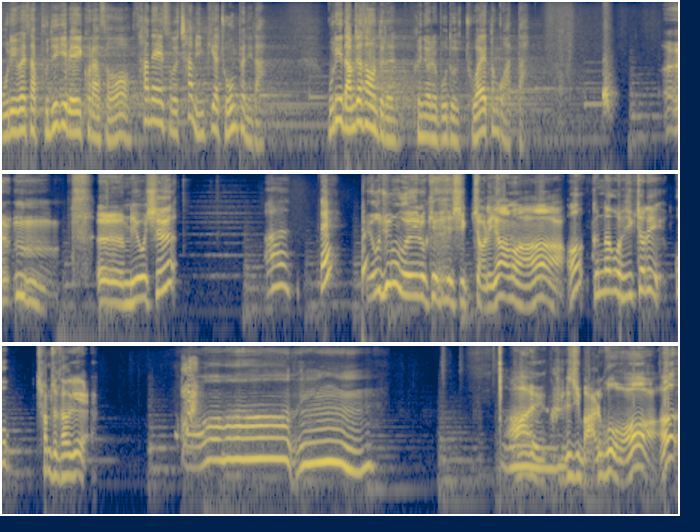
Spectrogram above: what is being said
우리 회사 분위기 메이커라서 사내에서도 참 인기가 좋은 편이다. 우리 남자 사원들은 그녀를 모두 좋아했던 것 같다. 음, 어, 미호 씨 아, 네? 요즘 왜 이렇게 회식 자리 안 와? 어? 끝나고 회식 자리 꼭 참석하게. 어, 음. 아이 음, 그러지 말고 어?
